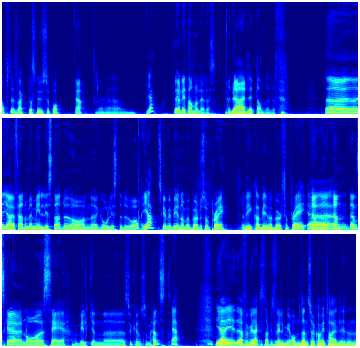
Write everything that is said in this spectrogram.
absolutt verdt å snuse på. Ja. Eh, Det er jo litt annerledes. det er litt annerledes. Jeg er ferdig med min liste. Du har en god liste, du òg. Ja, Skal vi begynne med Birds of Prey? vi kan begynne med Birds of Prey. Den, den, den skal jeg nå se hvilken sekund som helst. Jeg, derfor vil jeg ikke snakke så veldig mye om den, så kan vi ta en, liten,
